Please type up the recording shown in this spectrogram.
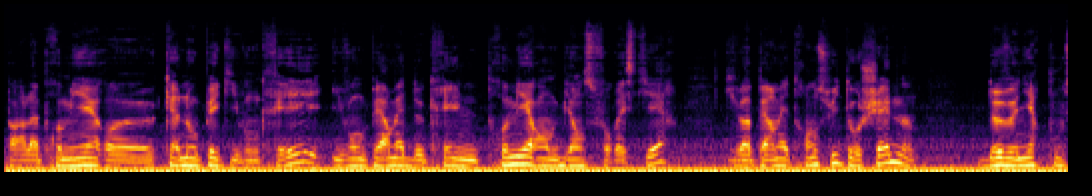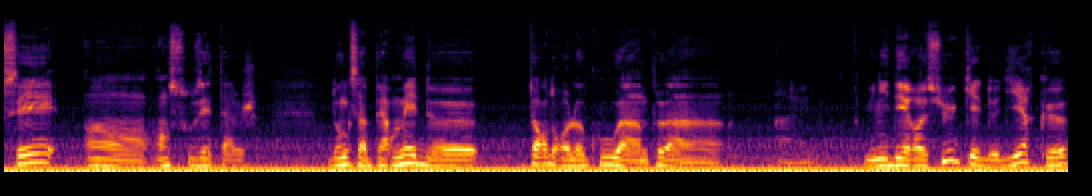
par la première euh, canopée qu'ils vont créer, ils vont permettre de créer une première ambiance forestière qui va permettre ensuite aux chênes de venir pousser en, en sous-étage. Donc ça permet de tordre le cou à un peu un- un- une idée reçue qui est de dire que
